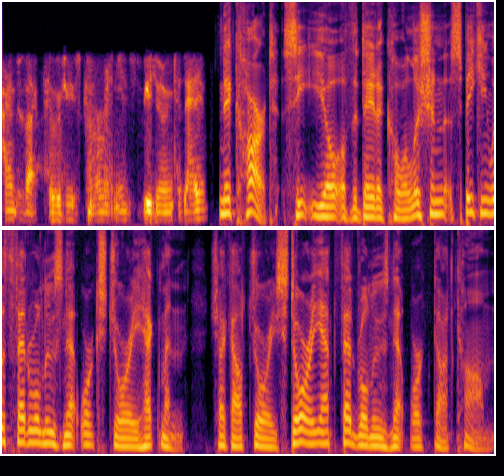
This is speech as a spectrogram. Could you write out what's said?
kinds of activities government needs to be doing today. Nick Hart, CEO of the Data Coalition, speaking with Federal News Network's Jory Heckman. Check out Jory's story at federalnewsnetwork.com.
